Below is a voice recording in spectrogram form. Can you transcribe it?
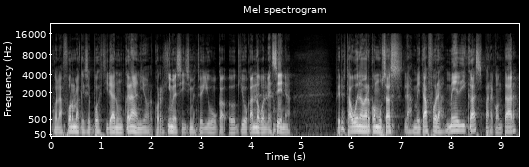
con la forma que se puede estirar un cráneo. Corregime si, si me estoy equivocando con la escena. Pero está bueno ver cómo usás las metáforas médicas para contar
